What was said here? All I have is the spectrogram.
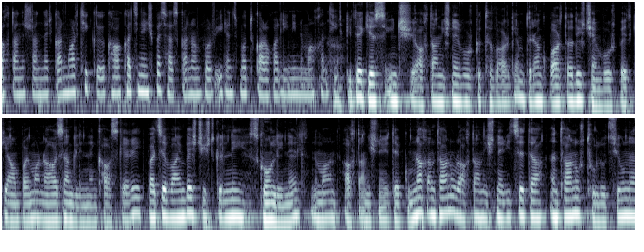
ախտանշաններ կան։ Մարդիկ քաղաքացիները ինչպես հասկանան, որ իրենց մոտ կարող է լինի նման խնդիր։ Գիտեք, ես ինչ ախտանիշներ որ կթվարկեմ, դրանք պարտադիր չեն, որ պետք է անպայման ահազանգ լինեն քաղցկեղի, բայց եւ այնպես ճիշտ կլինի զգոն լինել նման ախտանիշների դեպքում։ Նախ ընդհանուր ախտանիշներից է դա ընդհանուր թուլություն լությունը,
